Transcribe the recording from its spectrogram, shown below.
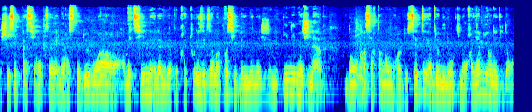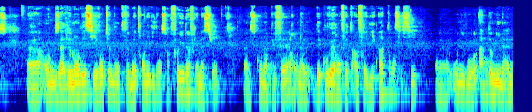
chez cette patiente. Elle est restée deux mois en, médecine. Elle a eu à peu près tous les examens possibles et inimaginables, dont un certain nombre de CT abdominaux qui n'ont rien mis en évidence. Euh, on nous a demandé si éventuellement on pouvait mettre en évidence un foyer d'inflammation. Euh, ce qu'on a pu faire, on a découvert en fait un foyer intense ici au niveau abdominal.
